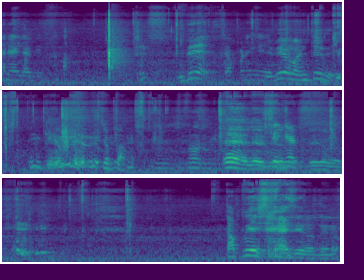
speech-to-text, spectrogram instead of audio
సరే I love you. ఇదే. చెప్పడం. ఇదే మంచిది. ఇంకేం లేదు. చెప్తా. ఏ లేదు. తప్పు చేసా guys ఈరోజు నేను.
